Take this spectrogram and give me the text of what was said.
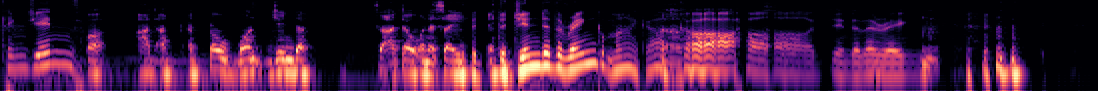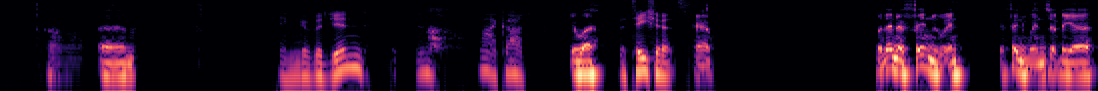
King Jind. but I, I, I don't want Jinder, so I don't want to say. The the Jinder the ring? My God. Uh, Oh, Jinder the Ring. uh, um, King of the Jind. My God. do a The t-shirts. yeah. But then if Finn win, if Finn wins, it'd be a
